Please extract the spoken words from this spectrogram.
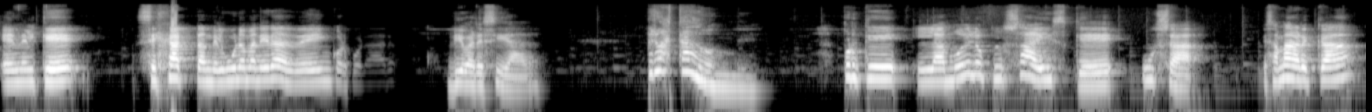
en el que se jactan de alguna manera de incorporar diversidad. Pero ¿hasta dónde? Porque la modelo plus size que usa esa marca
